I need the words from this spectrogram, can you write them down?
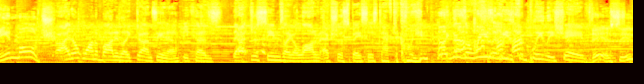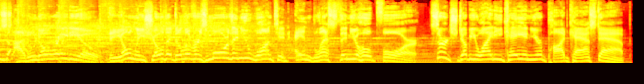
And Mulch. I don't want a body like John Cena because that just seems like a lot of extra spaces to have to clean. like there's a reason he's completely shaved. This is I Don't Know Radio, the only show that delivers more than you wanted and less than you hope for. Search WIDK in your podcast app.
